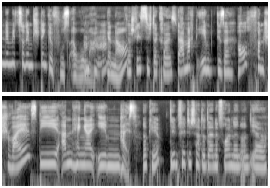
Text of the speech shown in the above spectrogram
wir nämlich zu dem Stinkefußaroma. Mhm. Genau. Da schließt sich der Kreis. Da macht eben dieser Hauch von Schweiß die Anhänger eben heiß. Okay. Den Fetisch hatte deine Freundin und ihr,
